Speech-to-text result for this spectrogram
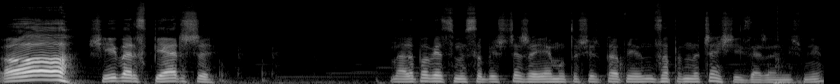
o, Sivers pierwszy. No ale powiedzmy sobie szczerze, jemu to się pewnie zapewne częściej zdarza niż mnie.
